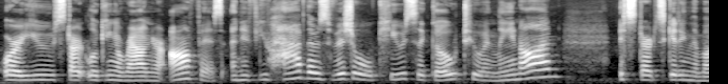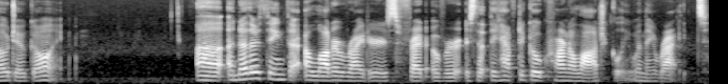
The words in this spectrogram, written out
or you start looking around your office and if you have those visual cues to go to and lean on it starts getting the mojo going. Uh, another thing that a lot of writers fret over is that they have to go chronologically when they write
